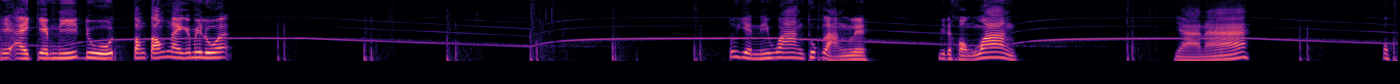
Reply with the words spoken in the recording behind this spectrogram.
AI เกมนี้ดูตองตองๆไงก็ไม่รู้ฮะ ตู้เย็นนี้ว่างทุกหลังเลย มีแต่ของว่าง อย่านะ โอ้โห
